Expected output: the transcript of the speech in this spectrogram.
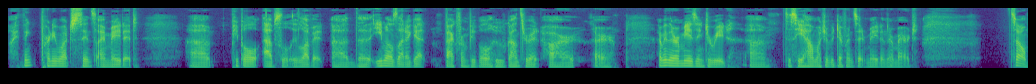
I think, pretty much since I made it. Uh, people absolutely love it. Uh, the emails that I get back from people who've gone through it are are, I mean, they're amazing to read um, to see how much of a difference it made in their marriage. So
